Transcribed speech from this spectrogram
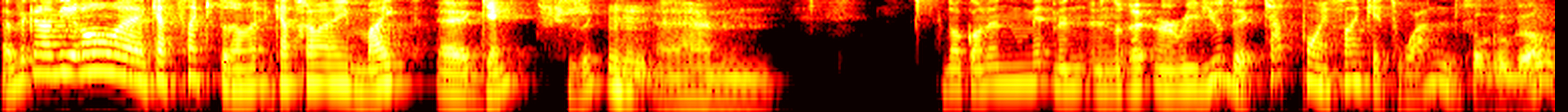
Avec environ euh, 480 80 mètres euh, gain, excusez. Mhm. Euh, donc, on a une, une- une re- un review de 4.5 étoiles. Sur Google.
